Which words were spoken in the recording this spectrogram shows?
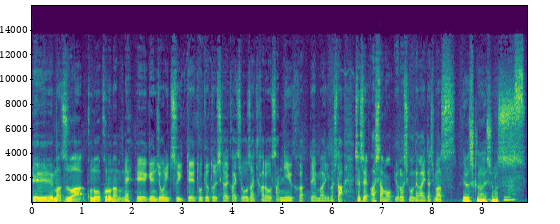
えー、まずはこのコロナのね、えー、現状について東京都医師会会長尾崎春夫さんに伺ってまいりました。先生明日もよろしくお願いいたします。よろしくお願いします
